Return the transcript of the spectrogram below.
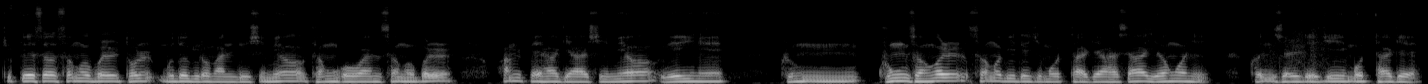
주께서 성읍을 돌 무더기로 만드시며 견고한 성읍을 황폐하게 하시며 외인의 궁, 궁성을 성읍이 되지 못하게 하사 영원히 건설되지 못하게.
